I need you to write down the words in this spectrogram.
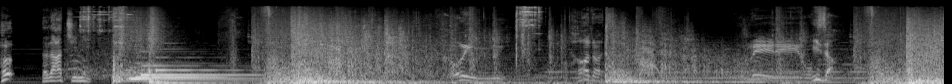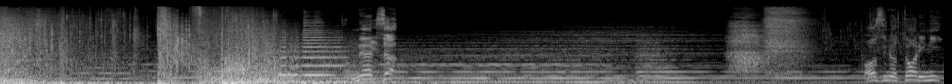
は直ちによいに直ちにご命令を。いざ。いざ仰せの通りに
